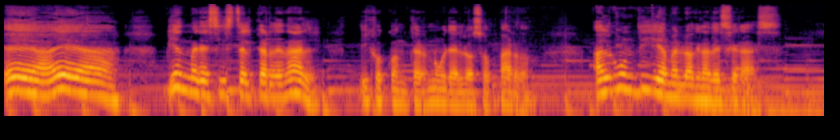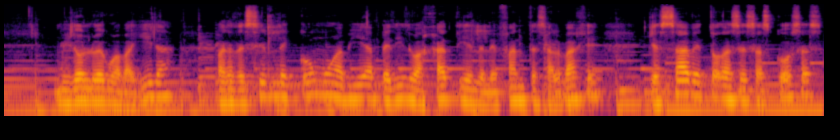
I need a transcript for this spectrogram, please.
¡Ea, ea! Bien mereciste el cardenal, dijo con ternura el oso pardo. Algún día me lo agradecerás. Miró luego a Bagheera para decirle cómo había pedido a Hati el elefante salvaje, que sabe todas esas cosas,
